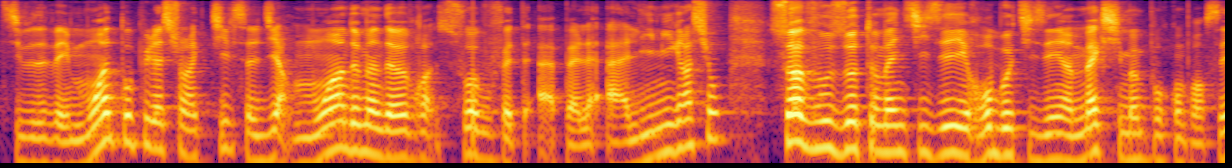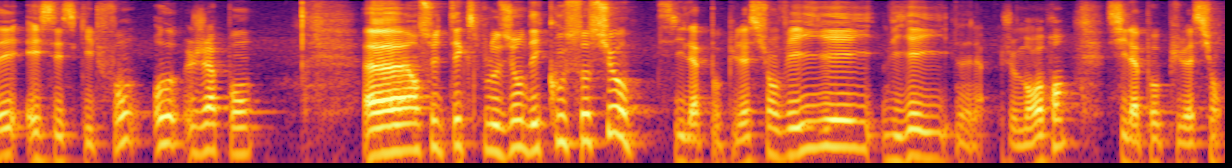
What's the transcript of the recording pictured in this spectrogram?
Si vous avez moins de population active, ça veut dire moins de main-d'œuvre. Soit vous faites appel à l'immigration, soit vous automatisez, robotisez un maximum pour compenser. Et c'est ce qu'ils font au Japon. Euh, ensuite, explosion des coûts sociaux. Si la population vieillit, vieillit, je me reprends, si la population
